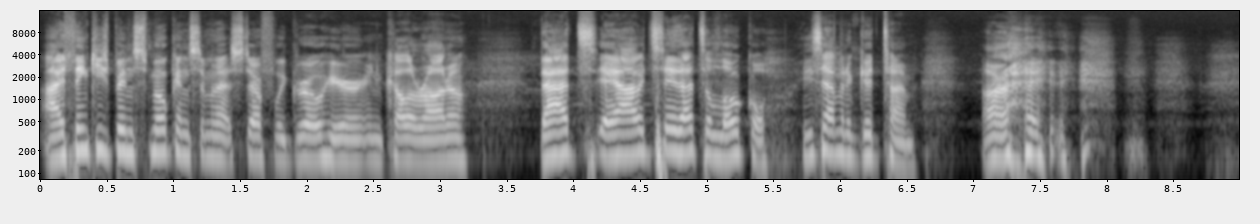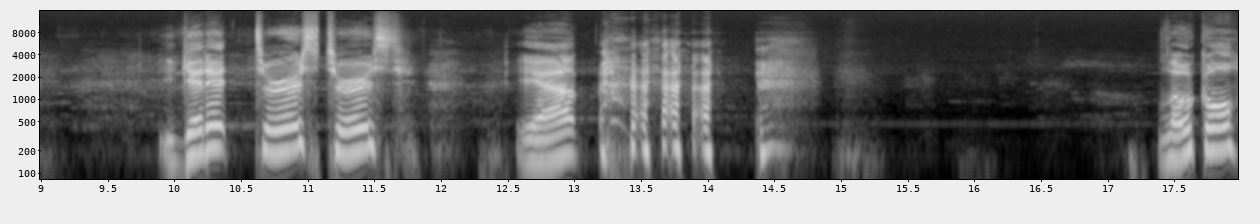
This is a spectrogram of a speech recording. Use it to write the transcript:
I think he's been smoking some of that stuff we grow here in Colorado. That's, yeah, I would say that's a local. He's having a good time. All right. you get it? Tourist, tourist. Yep. Local,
